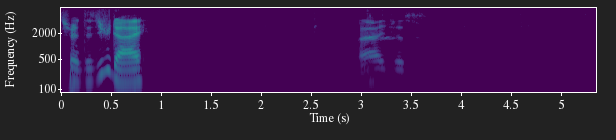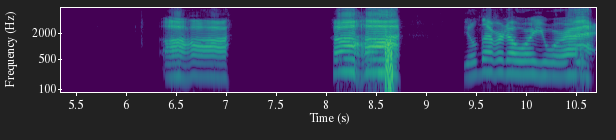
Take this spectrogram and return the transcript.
Trent, did you die? I just. Aha! Aha! You'll never know where you were at.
